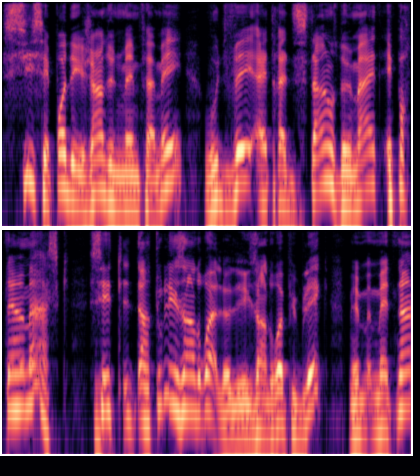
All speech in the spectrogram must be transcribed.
si c'est pas des gens d'une même famille, vous devez être à distance deux mètres et porter un masque. C'est dans tous les endroits, là, les endroits publics, mais maintenant,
